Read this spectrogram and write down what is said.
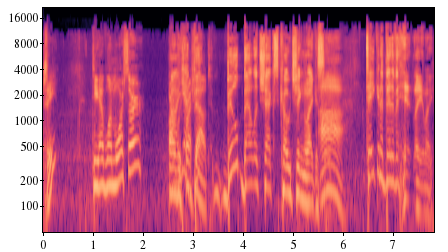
See? Do you have one more, sir? Or are Uh, we yeah, fresh Bill, out? Bill Belichick's coaching legacy. Ah. Taking a bit of a hit lately.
